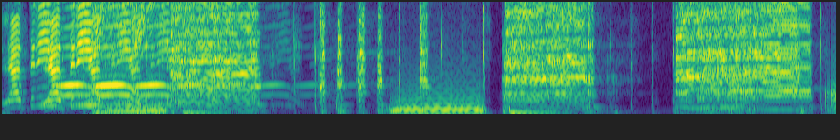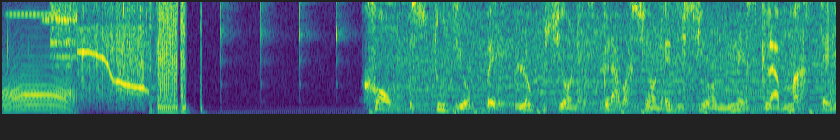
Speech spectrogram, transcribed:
La tribu. Home Studio B. Locuciones, grabación, edición, mezcla, mastering.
